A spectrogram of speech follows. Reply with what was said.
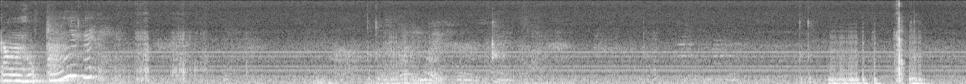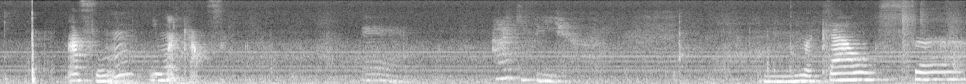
Colocar uma roupinha, né? Assim, e uma calça. É... Ai, que frio. Uma calça.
